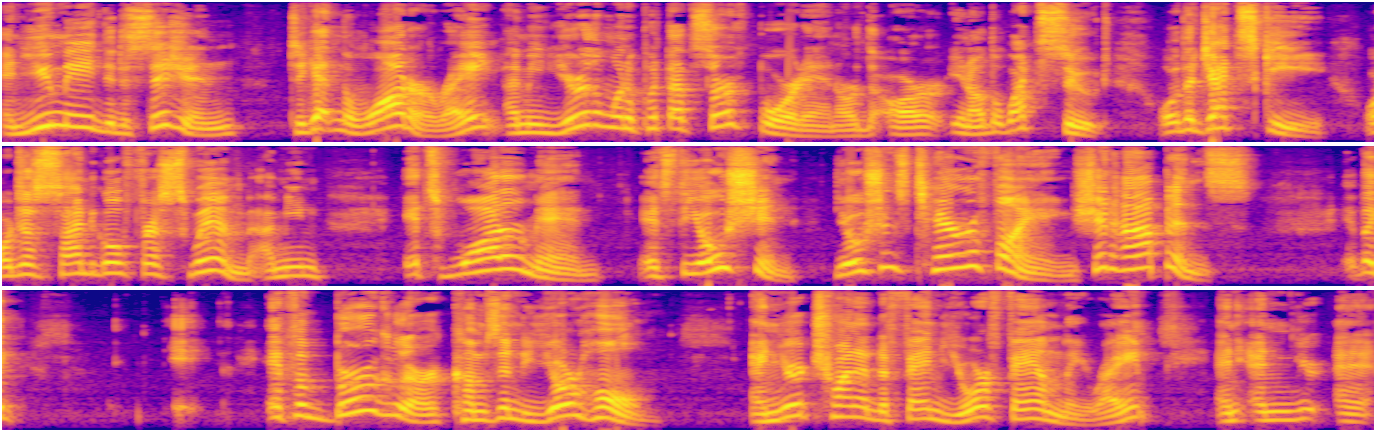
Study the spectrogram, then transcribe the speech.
And you made the decision to get in the water, right? I mean, you're the one who put that surfboard in, or the, or you know the wetsuit, or the jet ski, or just decide to go for a swim. I mean, it's water, man. It's the ocean. The ocean's terrifying. Shit happens. Like, if a burglar comes into your home and you're trying to defend your family, right? And and your and,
